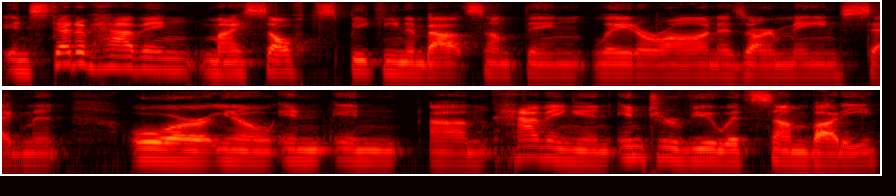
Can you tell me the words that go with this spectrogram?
instead of having myself speaking about something later on as our main segment, or you know, in in um, having an interview with somebody,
